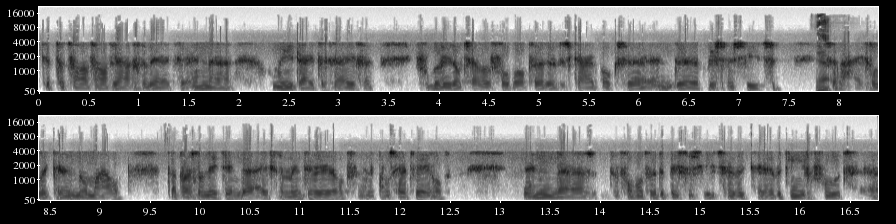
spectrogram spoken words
Ik heb tot 12,5 jaar gewerkt en om een idee te geven. Voetbalwereld zelf bijvoorbeeld de skyboxen en de business seats. Ja. Dat zijn eigenlijk normaal. Dat was nog niet in de evenementenwereld, in de concertwereld. En uh, bijvoorbeeld de business seats heb ik, heb ik ingevoerd, uh,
